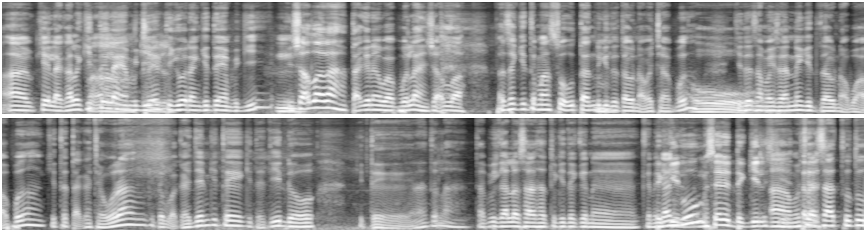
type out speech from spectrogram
uh, Okay lah. Kalau kita Ah, lah yang pergi kan, betul. Tiga orang kita yang pergi Hmm. InsyaAllah lah. Tak kena apa-apa lah InsyaAllah. Pasal kita masuk hutan tu Kita tahu nak baca apa. Oh. Kita sampai sana Kita tahu nak buat apa. Kita tak kacau orang Kita buat kajian kita Kita tidur Kita nah, Itulah Tapi kalau salah satu kita kena Kena Degil. ganggu Mesti ada degil sikit Ah, mesti ada satu tu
